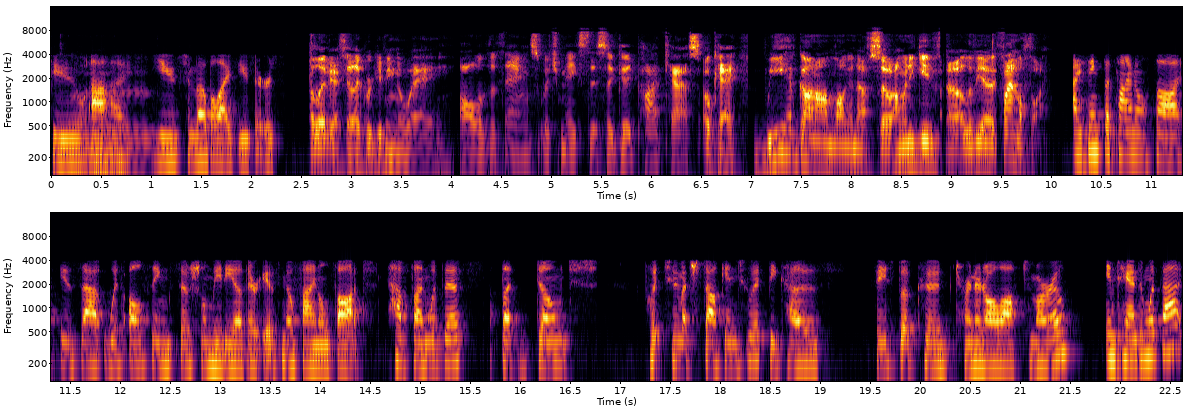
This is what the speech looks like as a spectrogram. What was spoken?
to uh, use to mobilize users. Olivia, I feel like we're giving away all of the things, which makes this a good podcast. Okay, we have gone on long enough, so I'm going to give uh, Olivia a final thought. I think the final thought is that with all things social media, there is no final thought. Have fun with this, but don't put too much stock into it because Facebook could turn it all off tomorrow. In tandem with that,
